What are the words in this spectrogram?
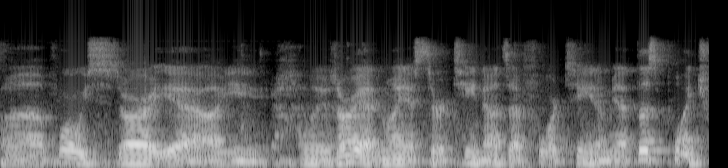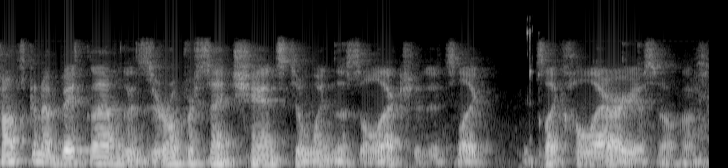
uh, before we start, yeah, I mean, I mean, it was already at minus 13, now it's at 14. I mean, at this point, Trump's going to basically have like a 0% chance to win this election. It's like, it's like hilarious almost.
